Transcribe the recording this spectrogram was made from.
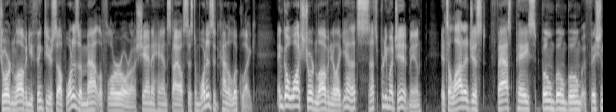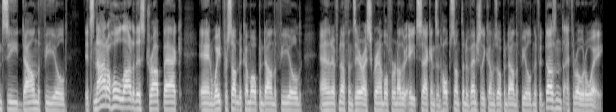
Jordan Love and you think to yourself, what is a Matt LaFleur or a Shanahan style system? What does it kind of look like? And go watch Jordan Love and you're like, yeah, that's that's pretty much it, man. It's a lot of just fast pace, boom, boom, boom, efficiency down the field. It's not a whole lot of this drop back and wait for something to come open down the field. And then if nothing's there, I scramble for another eight seconds and hope something eventually comes open down the field. And if it doesn't, I throw it away.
